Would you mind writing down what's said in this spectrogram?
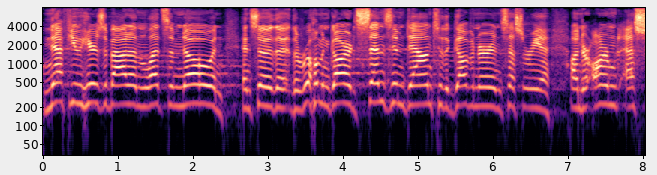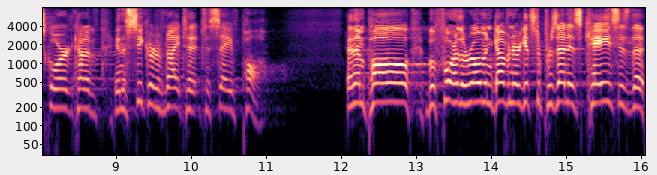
nephew hears about it and lets him know. And, and so the, the Roman guard sends him down to the governor in Caesarea under armed escort, kind of in the secret of night, to, to save Paul. And then Paul, before the Roman governor gets to present his case, as the,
